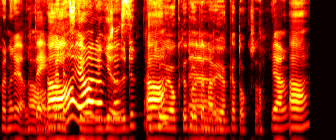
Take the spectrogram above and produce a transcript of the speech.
generellt Ja. är en Ja, väldigt ja, stor det i precis. ljud. Det tror jag också. Jag tror att den har Ehm. ökat också. Ja. Ja.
